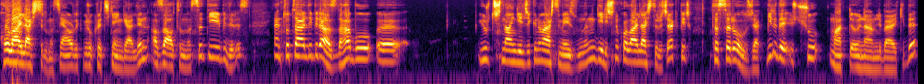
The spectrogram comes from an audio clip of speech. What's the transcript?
kolaylaştırılması yani oradaki bürokratik engellerin azaltılması diyebiliriz. Yani totalde biraz daha bu e, yurt dışından gelecek üniversite mezunlarının gelişini kolaylaştıracak bir tasarı olacak. Bir de şu madde önemli belki de.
